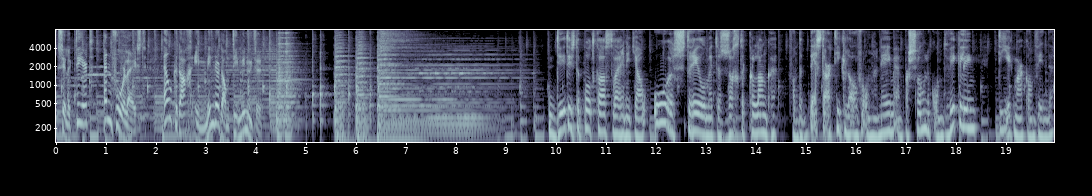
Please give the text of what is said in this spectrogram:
selecteert en voorleest. Elke dag in minder dan 10 minuten. Dit is de podcast waarin ik jouw oren streel met de zachte klanken van de beste artikelen over ondernemen en persoonlijke ontwikkeling die ik maar kan vinden.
